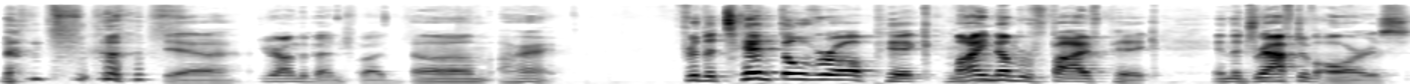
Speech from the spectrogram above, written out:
then. Yeah. You're on the bench, bud. Um. All right. For the tenth overall pick, my Mm-hmm. number five pick in the draft of ours,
